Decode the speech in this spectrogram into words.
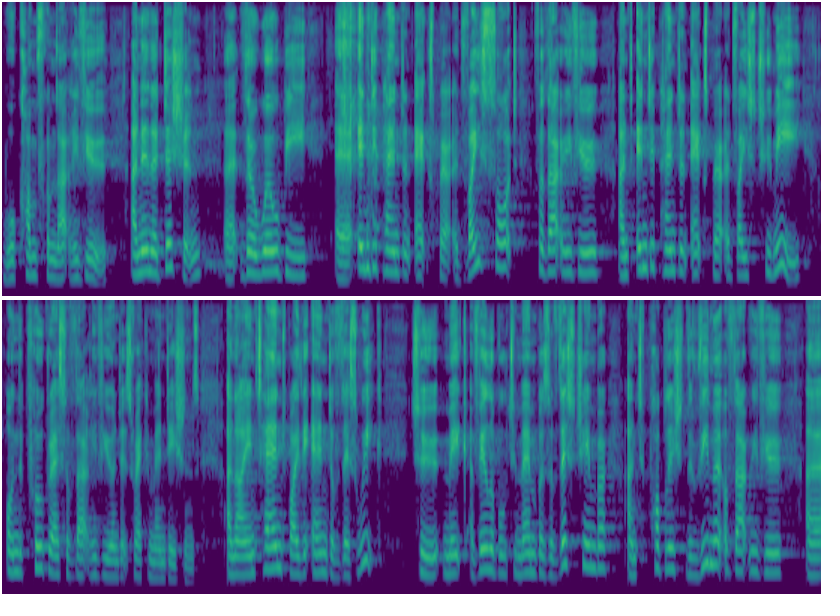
will come from that review. And in addition, uh, there will be uh, independent expert advice sought for that review and independent expert advice to me on the progress of that review and its recommendations. And I intend by the end of this week to make available to members of this chamber and to publish the remit of that review uh,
